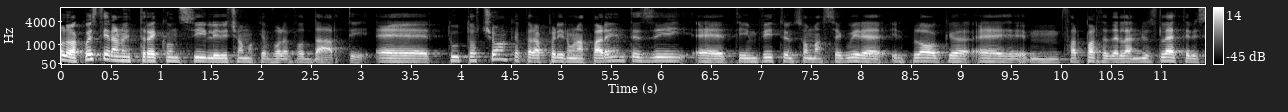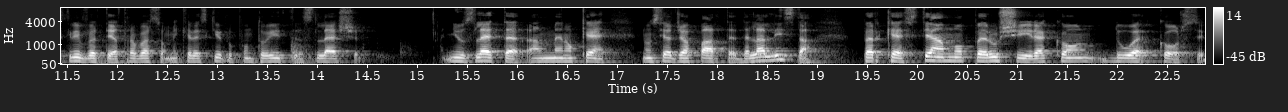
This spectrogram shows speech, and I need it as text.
Allora, questi erano i tre consigli, diciamo, che volevo darti. E tutto ciò anche per aprire una parentesi e ti invito, insomma, a seguire il blog e mh, mm, far parte della newsletter, iscriverti attraverso micheleschirru.it slash newsletter, almeno che non sia già parte della lista, perché stiamo per uscire con due corsi.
